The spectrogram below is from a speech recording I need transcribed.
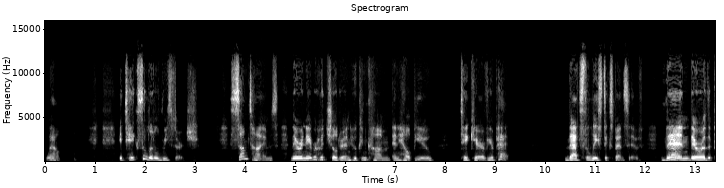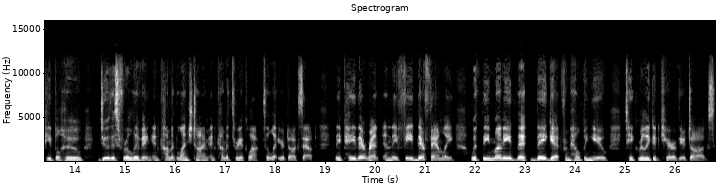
Well, it takes a little research. Sometimes there are neighborhood children who can come and help you take care of your pet. That's the least expensive. Then there are the people who do this for a living and come at lunchtime and come at three o'clock to let your dogs out. They pay their rent and they feed their family with the money that they get from helping you take really good care of your dogs.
